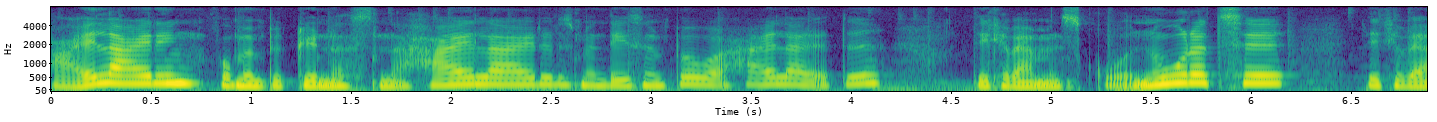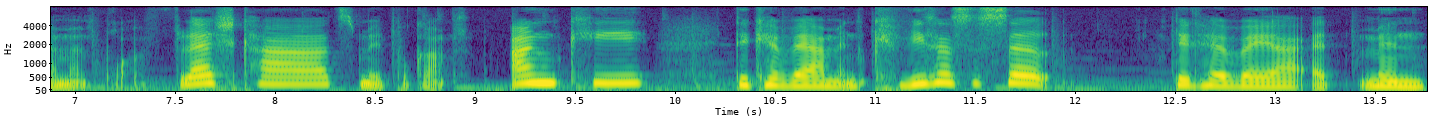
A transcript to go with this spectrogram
highlighting, hvor man begynder sådan at highlighte, hvis man læser en bog og highlighter det. Det kan være, at man skruer noter til. Det kan være, at man bruger flashcards med et program som Anki. Det kan være, at man quizzer sig selv. Det kan være, at man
